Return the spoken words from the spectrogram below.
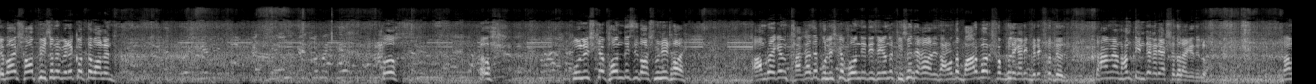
এ ভাই সব পিছনে ব্রেক করতে ও, পুলিশকে ফোন দিয়েছি দশ মিনিট হয়। আমরা এখানে থাকাতে পুলিশকে ফোন দিয়ে দিয়েছি কিন্তু কিছু দেখা যাচ্ছে আমরা তো বারবার সবগুলো গাড়ি ব্রেক করতে দাম দাম তিনটা গাড়ি একসাথে লাগিয়ে দিল। দাম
